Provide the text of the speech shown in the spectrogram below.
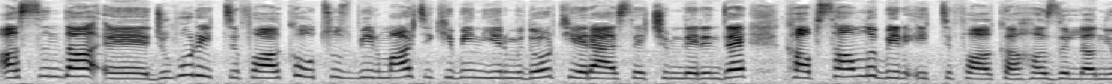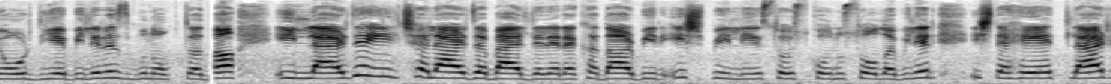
Aslında e, Cumhur İttifakı 31 Mart 2024 yerel seçimlerinde kapsamlı bir ittifaka hazırlanıyor diyebiliriz bu noktada. illerde, ilçelerde, beldelere kadar bir işbirliği söz konusu olabilir. İşte heyetler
